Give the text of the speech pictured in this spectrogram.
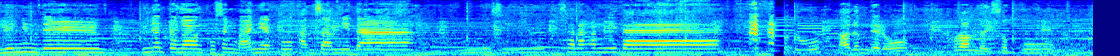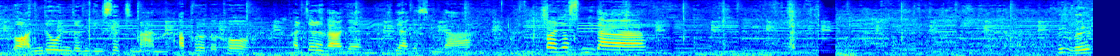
위원님들 1년 동안 고생 많이 했고 감사합니다. 민희 사랑합니다. 저도 나름대로 보람도 있었고 또 안 좋은 적도 있었지만 앞으로도 더 발전해 나가게 기대하겠습니다. 수고하셨습니다. 왜?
